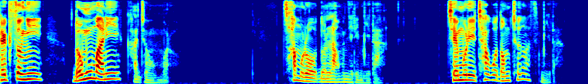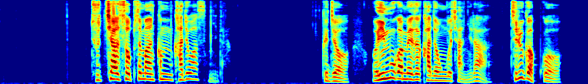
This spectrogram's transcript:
백성이 너무 많이 가져오므로 참으로 놀라운 일입니다. 재물이 차고 넘쳐났습니다. 주체할 수 없을 만큼 가져왔습니다. 그저 의무감에서 가져온 것이 아니라 즐겁고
